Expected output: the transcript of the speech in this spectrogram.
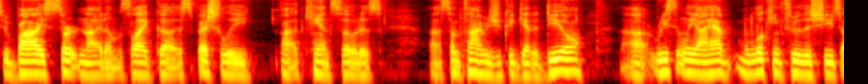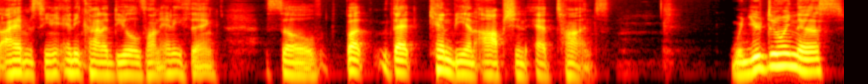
to buy certain items, like uh, especially uh, canned sodas. Uh, sometimes you could get a deal. Uh, recently, I have been looking through the sheets. I haven't seen any kind of deals on anything. So, but that can be an option at times. When you're doing this,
